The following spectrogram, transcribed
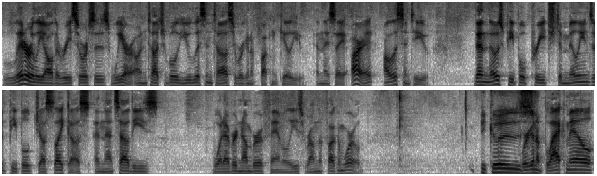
literally all the resources. We are untouchable. You listen to us, or we're gonna fucking kill you." And they say, "All right, I'll listen to you." Then those people preach to millions of people just like us, and that's how these whatever number of families run the fucking world. Because We're gonna blackmail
